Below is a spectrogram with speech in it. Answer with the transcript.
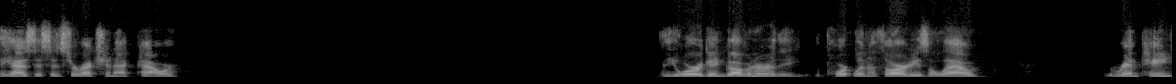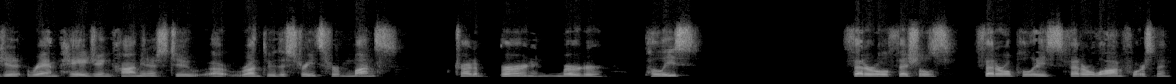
He has this Insurrection Act power. The Oregon governor, the, the Portland authorities allowed rampage, rampaging communists to uh, run through the streets for months, try to burn and murder police, federal officials, federal police, federal law enforcement,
